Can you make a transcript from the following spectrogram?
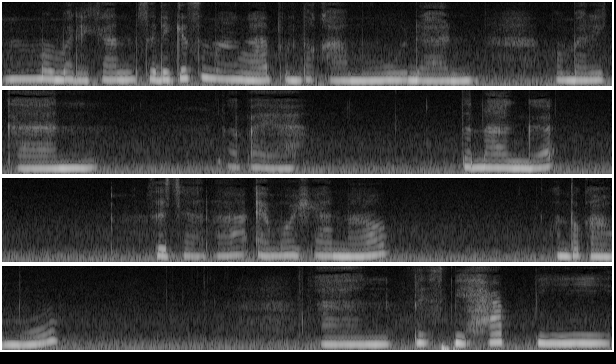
memberikan sedikit semangat untuk kamu dan memberikan apa ya tenaga secara emosional untuk kamu and please be happy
